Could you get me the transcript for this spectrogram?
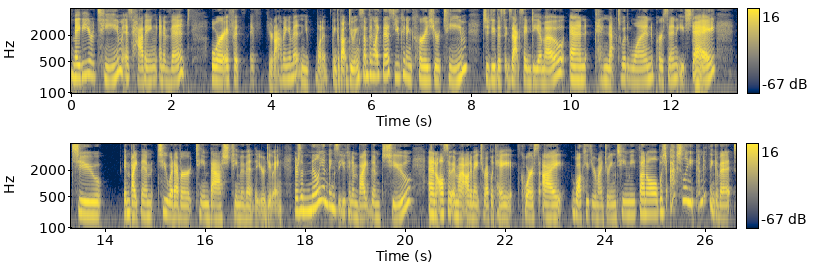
Maybe your team is having an event or if it's if you're not having event and you want to think about doing something like this, you can encourage your team to do this exact same DMO and connect with one person each day to invite them to whatever team bash team event that you're doing. There's a million things that you can invite them to. And also in my Automate to Replicate course, I walk you through my dream teamy funnel, which actually, come to think of it,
